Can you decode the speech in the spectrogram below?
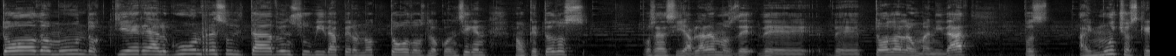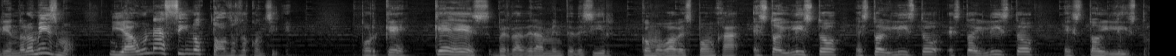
Todo mundo quiere algún resultado en su vida, pero no todos lo consiguen. Aunque todos, o sea, si habláramos de, de, de toda la humanidad, pues hay muchos queriendo lo mismo. Y aún así no todos lo consiguen. ¿Por qué? ¿Qué es verdaderamente decir como Bob Esponja, estoy listo, estoy listo, estoy listo, estoy listo?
